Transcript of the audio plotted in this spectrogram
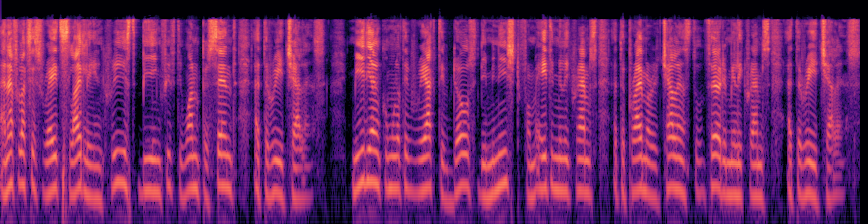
Anaphylaxis rate slightly increased, being 51% at the re-challenge. Median cumulative reactive dose diminished from 80 mg at the primary challenge to 30 mg at the re-challenge.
